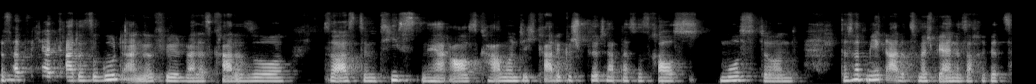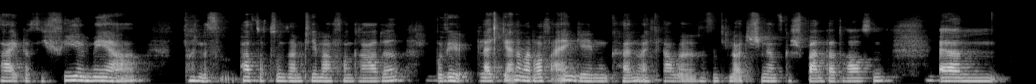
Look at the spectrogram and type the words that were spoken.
Das hat sich halt gerade so gut angefühlt, weil es gerade so, so aus dem Tiefsten herauskam und ich gerade gespürt habe, dass es raus musste. Und das hat mir gerade zum Beispiel eine Sache gezeigt, dass ich viel mehr, und das passt auch zu unserem Thema von gerade, wo wir gleich gerne mal drauf eingehen können, weil ich glaube, da sind die Leute schon ganz gespannt da draußen, mhm. ähm,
